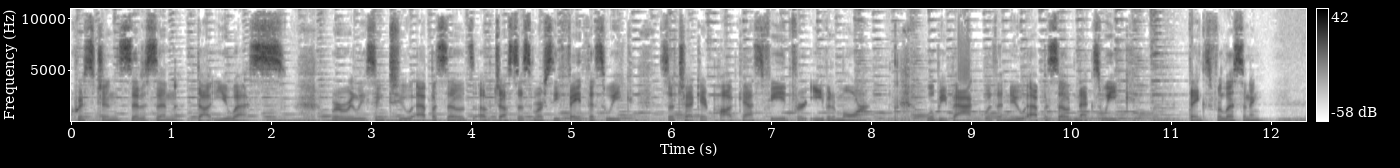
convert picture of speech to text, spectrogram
christiancitizen.us. We're releasing two episodes of Justice, Mercy, Faith this week, so check your podcast feed for even more. We'll be back with a new episode next week. Thanks for listening.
